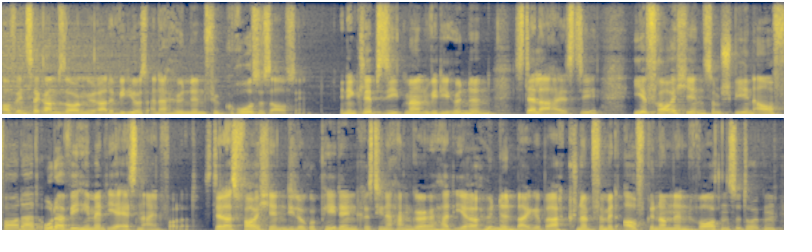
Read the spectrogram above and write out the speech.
Auf Instagram sorgen gerade Videos einer Hündin für großes Aufsehen. In den Clips sieht man, wie die Hündin, Stella heißt sie, ihr Frauchen zum Spielen auffordert oder vehement ihr Essen einfordert. Stellas Frauchen, die Logopädin Christina Hunger, hat ihrer Hündin beigebracht, Knöpfe mit aufgenommenen Worten zu drücken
